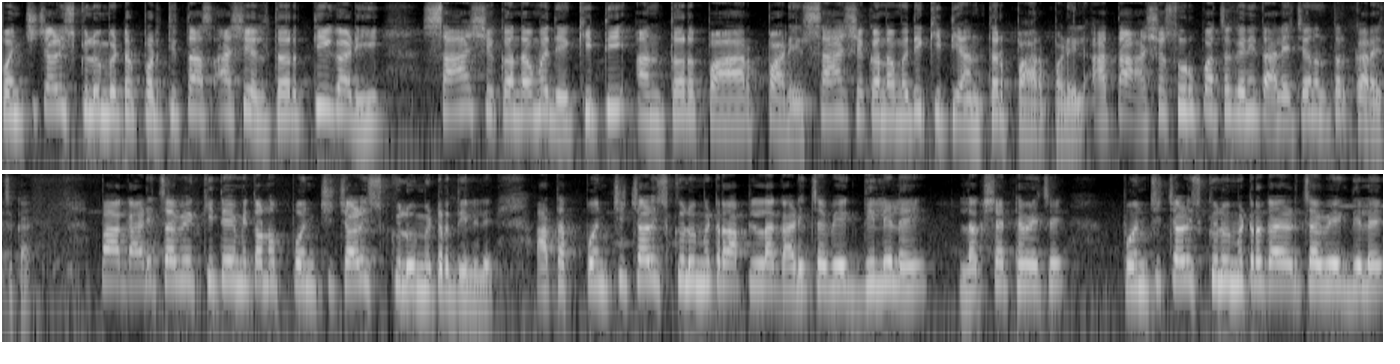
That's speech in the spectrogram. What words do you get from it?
पंचेचाळीस किलोमीटर प्रति तास असेल तर ती गाडी सहा सेकंदामध्ये किती अंतर पार पाडेल? सहा सेकंदामध्ये किती अंतर पार पाडेल? आता अशा स्वरूपाचं गणित आल्याच्यानंतर करायचं काय? पहा गाडीचा वेग किती आहे मित्रांनो? पंचेचाळीस किलोमीटर दिलेले आहे. आता पंचेचाळीस किलोमीटर आपल्याला गाडीचा वेग दिलेला आहे. लक्षात ठेवायचं आहे. पंचेचाळीस किलोमीटर गाडीचा वेग दिला आहे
